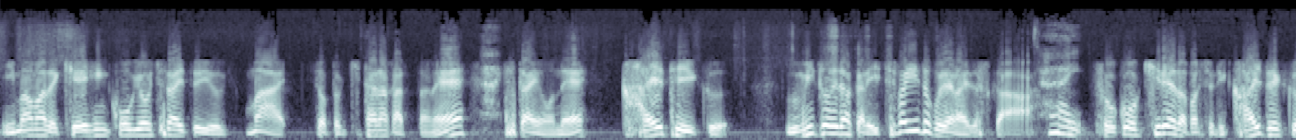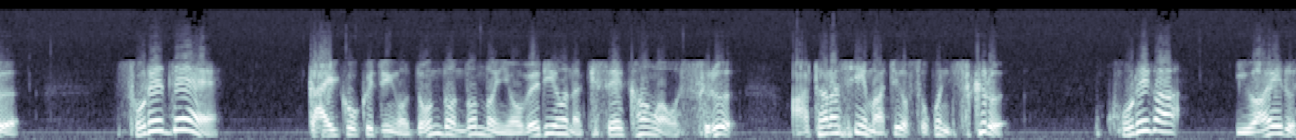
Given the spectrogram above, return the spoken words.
今まで京浜工業地帯という、まあ、ちょっと汚かったね、地帯をね、変えていく。海沿いだから一番いいとこじゃないですか。はい。そこを綺麗な場所に変えていく。それで、外国人をどんどんどんどん呼べるような規制緩和をする。新しい街をそこに作る。これが、いわゆる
